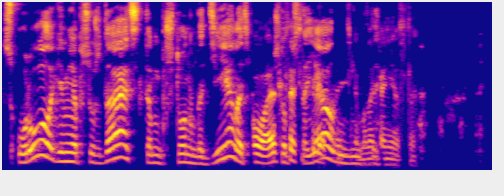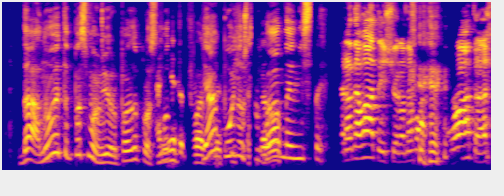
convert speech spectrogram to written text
с урологами обсуждать, там, что надо делать, О, это, чтобы кстати, стоял. Тема, наконец-то. Да, ну это посмотрим, Юра, по запросу. А вот я понял, что главное не стоять. Рановато еще, рановато, рановато.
